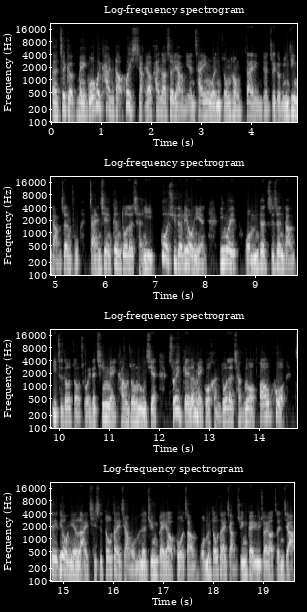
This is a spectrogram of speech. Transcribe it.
呃，这个美国会看到，会想要看到这两年蔡英文总统带领的这个民进党政府展现更多的诚意。过去的六年，因为我们的执政党一直都走所谓的亲美抗中路线，所以给了美国很多的承诺，包括这六年来其实都在讲我们的军备要扩张，我们都在讲军备预算要增加。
